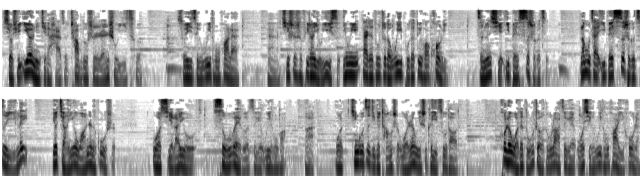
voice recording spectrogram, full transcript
小学一二年级的孩子差不多是人手一册，嗯所以这个微童话呢，呃，其实是非常有意思。因为大家都知道，微博的对话框里只能写一百四十个字，嗯，那么在一百四十个字以内，要讲一个完整的故事，我写了有四五百个这个微童话啊。我经过自己的尝试，我认为是可以做到的。后来我的读者读了这个我写的微童话以后呢，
